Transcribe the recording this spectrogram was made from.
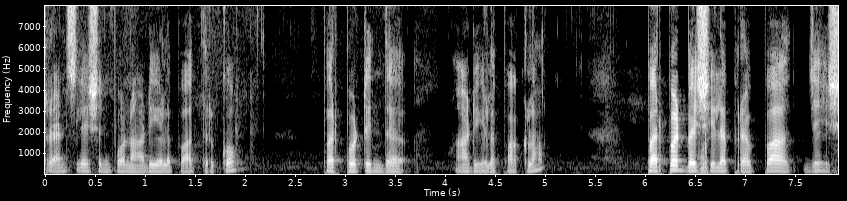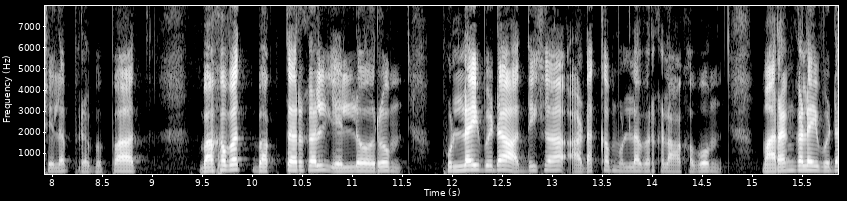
ட்ரான்ஸ்லேஷன் போன ஆடியோவில் பார்த்துருக்கோம். பர்பட் இந்த ஆடியோவில் பார்க்கலாம். பர்பட் பைஷில பிரபா ஜெய் பிரபபாத் பகவத் பக்தர்கள் எல்லோரும் புல்லை விட அதிக அடக்கமுள்ளவர்களாகவும் மரங்களை விட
